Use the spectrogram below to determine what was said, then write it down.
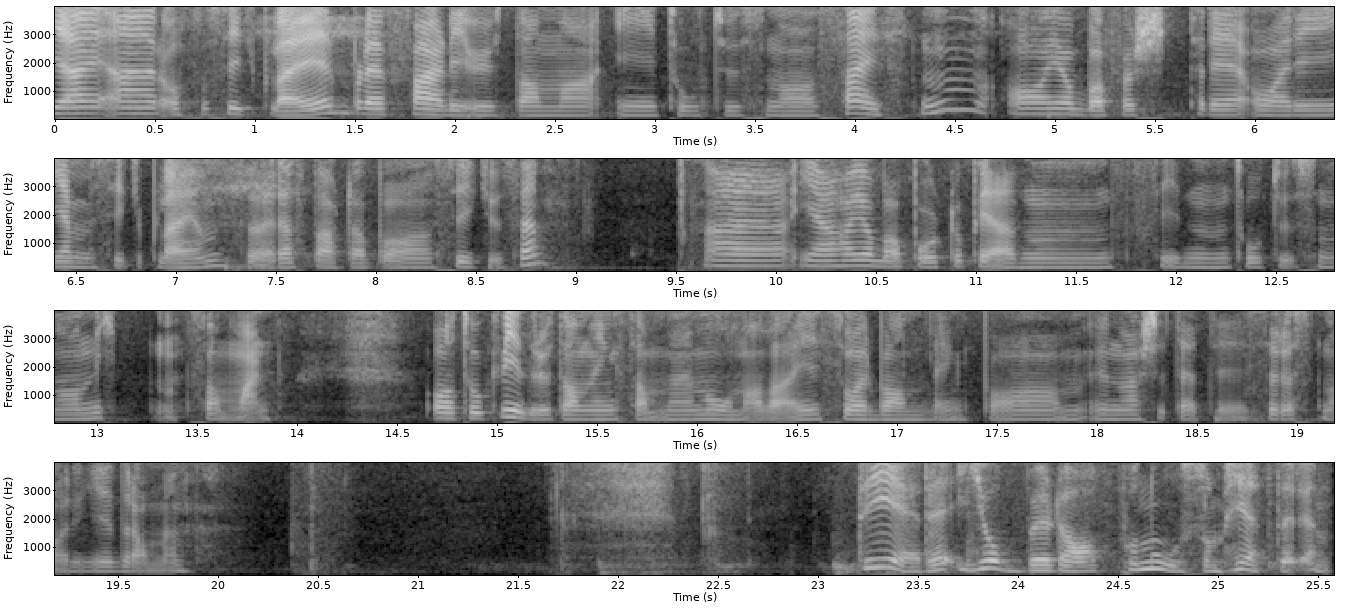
Jeg er også sykepleier. Ble ferdig utdanna i 2016 og jobba først tre år i hjemmesykepleien før jeg starta på sykehuset. Eh, jeg har jobba på ortopeden siden 2019, sommeren. Og tok videreutdanning sammen med Mona da, i sårbehandling på Universitetet i Sørøst-Norge i Drammen. Dere jobber da på noe som heter en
